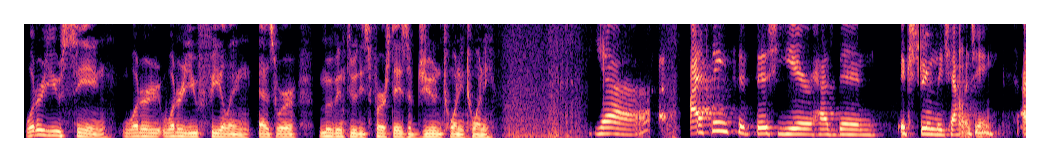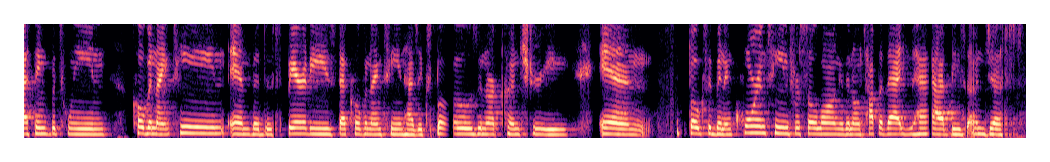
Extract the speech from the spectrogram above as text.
what are you seeing? What are, what are you feeling as we're moving through these first days of June 2020? Yeah, I think that this year has been extremely challenging. I think between COVID 19 and the disparities that COVID 19 has exposed in our country, and folks have been in quarantine for so long. And then on top of that, you have these unjust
